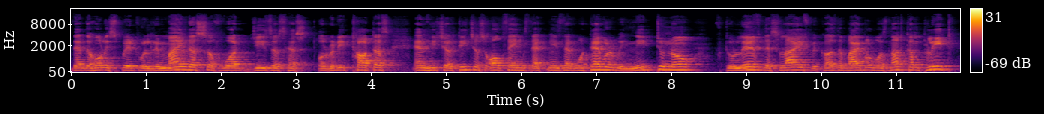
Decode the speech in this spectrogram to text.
that the Holy Spirit will remind us of what Jesus has already taught us, and He shall teach us all things. That means that whatever we need to know to live this life, because the Bible was not complete,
